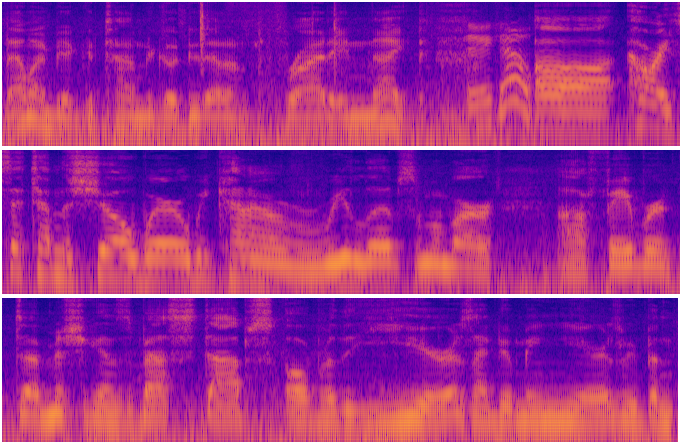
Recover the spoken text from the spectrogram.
that might be a good time to go do that on Friday night. There you go. Uh, all right, it's that time of the show where we kind of relive some of our uh, favorite uh, Michigan's best stops over the years. I do mean years. We've been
